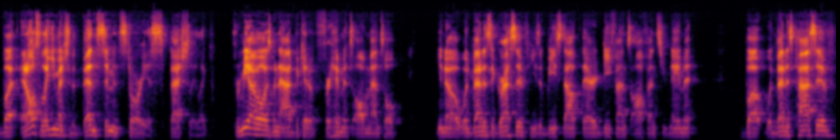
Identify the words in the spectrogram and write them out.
But and also, like you mentioned, the Ben Simmons story, especially. Like for me, I've always been an advocate of for him, it's all mental. You know, when Ben is aggressive, he's a beast out there, defense, offense, you name it. But when Ben is passive,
